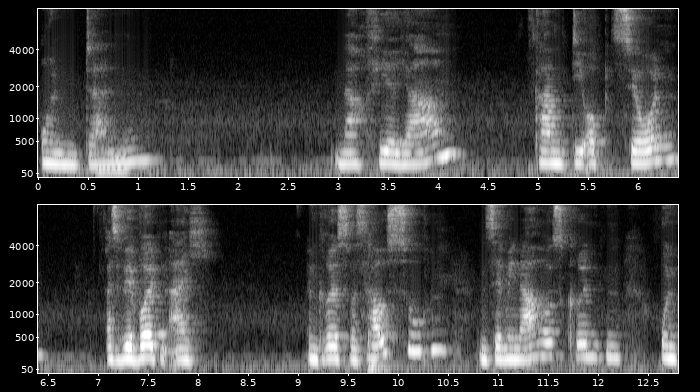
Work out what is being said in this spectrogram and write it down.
Und dann, nach vier Jahren, kam die Option, also wir wollten eigentlich ein größeres Haus suchen, ein Seminarhaus gründen und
